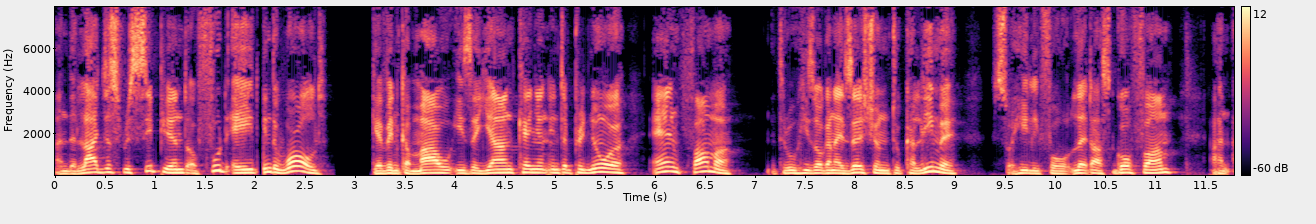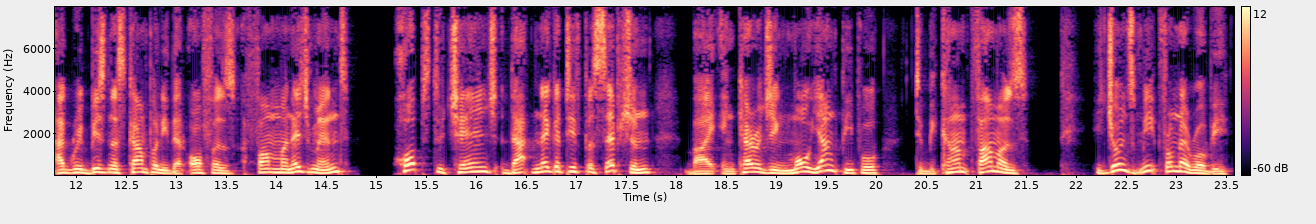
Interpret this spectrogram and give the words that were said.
and the largest recipient of food aid in the world. Kevin Kamau is a young Kenyan entrepreneur and farmer. Through his organization Tukalime, Swahili for Let Us Go Farm, an agribusiness company that offers farm management, hopes to change that negative perception by encouraging more young people to become farmers. He joins me from Nairobi.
